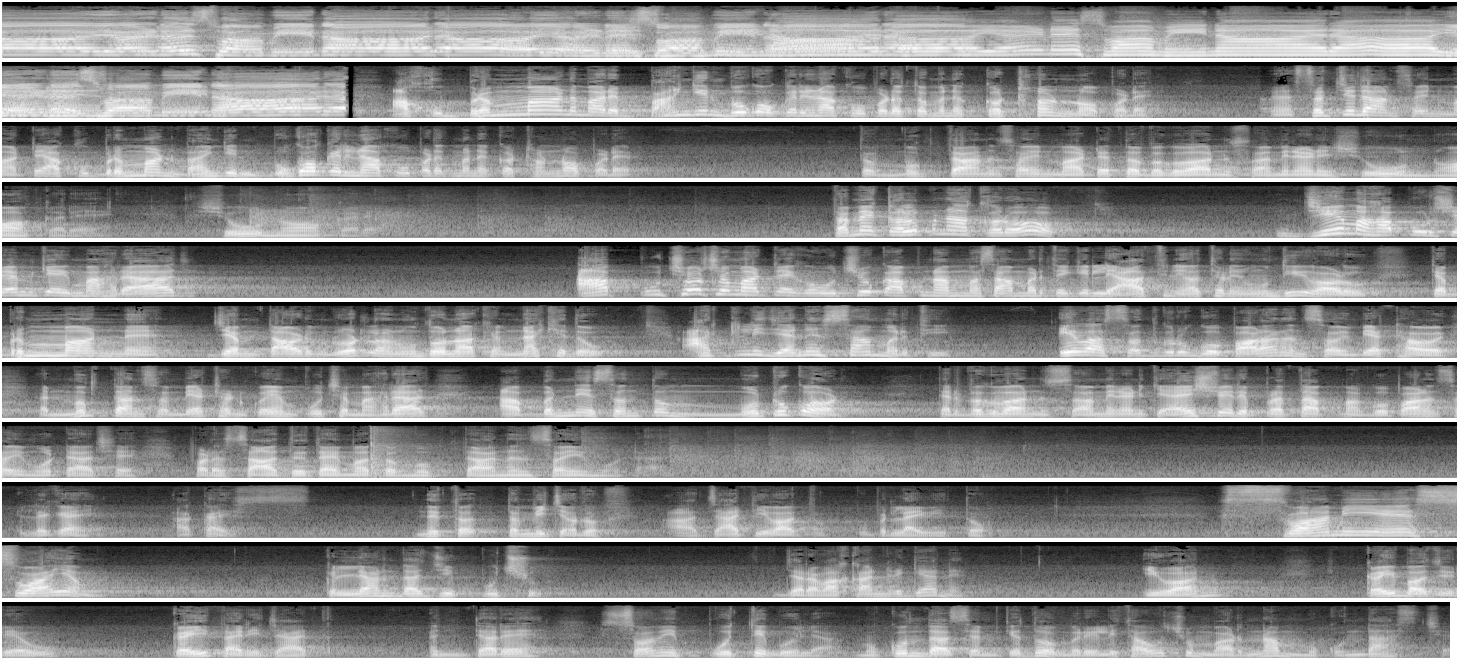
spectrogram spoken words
નારાયણ સ્વામી નારાયણ સ્વામી નારાયણ સ્વામી નારાયણ સ્વામી નારાયણ આખું બ્રહ્માંડ મારે ભાંગીને ભૂકો કરી નાખવું પડે તો મને કઠણ ન પડે. સચ્ચિદાન સૈન માટે આખું બ્રહ્માંડ ભાંગીને ભૂકો કરી નાખવું પડે મને કઠણ ન પડે. તો મુક્તાન સૈન માટે તો ભગવાન સ્વામિનારાયણ શું ન કરે? શું ન કરે? તમે કલ્પના કરો જે મહાપુરુષ એમ કે મહારાજ, આપ પૂછો છો માટે કહું છું કે આપના સામર્થ્ય કેટલી હાથની અથડી ઊંધી વાળું, ત્યાં બ્રહ્માંડને જેમ તાવડી રોટલા ઊંધો નાખે નાખી દઉં. આટલી જેને સામર્થ્ય. એવા સદગુરુ ગોપાળાનંદ સ્વામી બેઠા હોય અને મુક્તાન સ્વામી બેઠા કોઈ એમ પૂછે, મહારાજ, આ બંને સંતો મોટું કોણ? ત્યારે ભગવાન સ્વામિનારાયણ કે ઐશ્વર્ય પ્રતાપમાં ગોપાળન સ્વામી મોટા છે, પણ સાધુતામાં તો મુક્તાનંદ સ્વામી મોટા એટલે કાંઈ આ કાંઈ તો તમે વિચારો આ જાતિ વાત ઉપર લાવી તો. સ્વામીએ સ્વયં કલ્યાણદાસજી પૂછ્યું. જરા વાંકાનેર ગયા ને? યુવાન, કઈ બાજુ રહેવું? કઈ તારી જાત? અને ત્યારે સ્વામી પોતે બોલ્યા, મુકુંદાસ. એમ કીધું અમરેલી થાવું છું. મારું નામ મુકુંદાસ છે.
